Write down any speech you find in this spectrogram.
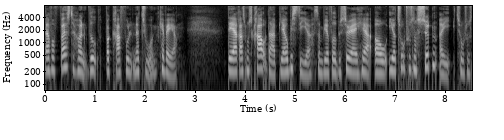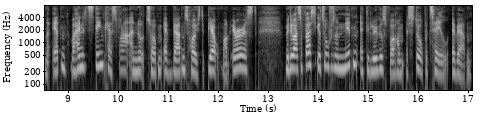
der for første hånd ved, hvor kraftfuld naturen kan være. Det er Rasmus Krav, der er bjergbestiger, som vi har fået besøg af her, og i år 2017 og i 2018 var han et stenkast fra at nå toppen af verdens højeste bjerg, Mount Everest. Men det var altså først i år 2019, at det lykkedes for ham at stå på taget af verden.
